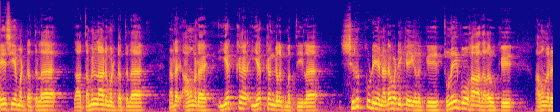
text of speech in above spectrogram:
தேசிய மட்டத்தில் அதாவது தமிழ்நாடு மட்டத்தில் நட அவங்களோட இயக்க இயக்கங்களுக்கு மத்தியில் சிறுக்குடைய நடவடிக்கைகளுக்கு துணை போகாத அளவுக்கு அவங்களோட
